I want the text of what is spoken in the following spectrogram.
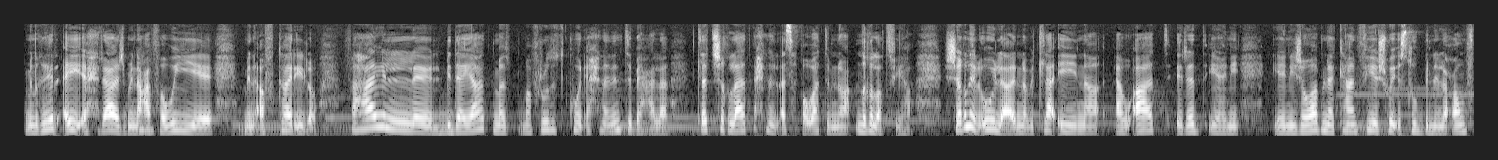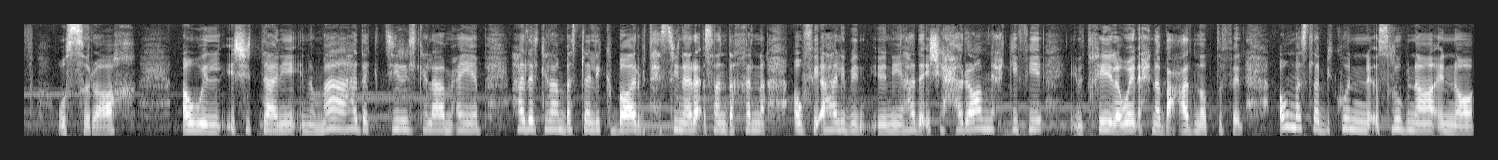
من غير أي إحراج من عفوية من أفكار له فهاي ال- البدايات المفروض تكون إحنا ننتبه على ثلاث شغلات إحنا للأسف أوقات نغلط فيها. الشغلة الأولى إنه بتلاقينا أوقات رد يعني يعني جوابنا كان فيه شوي أسلوب من العنف والصراخ. أو الشيء الثاني إنه ما هذا كثير الكلام عيب هذا الكلام بس للكبار بتحسينا راسا دخلنا أو في أهالي يعني هذا شيء حرام نحكي فيه يعني تخيلي لوين إحنا بعدنا الطفل. أو مثلا بيكون أسلوبنا إنه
